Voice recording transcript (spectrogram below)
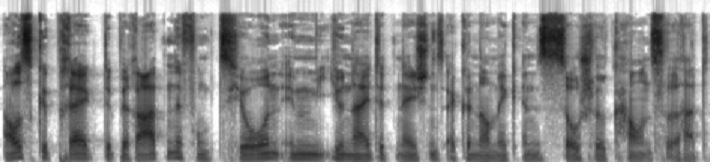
ausgeprägte beratende Funktion im United Nations Economic and Social Council hat.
